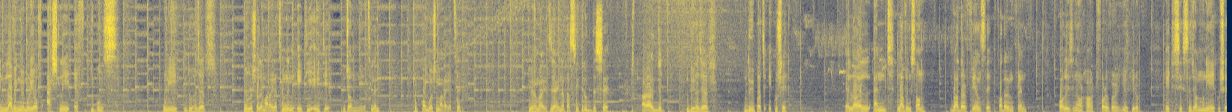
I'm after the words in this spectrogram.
in loving memory of Ashley F Gibbons. উনি দু পনেরো সালে মারা গেছেন এইটি এইটে জন্ম নিয়েছিলেন। খুব কম বয়সে মারা গেছে। কীভাবে মারা গেছে জানি না, তার স্মৃতির উদ্দেশ্যে। আর আরেকজন দুই হাজার দুই পাঁচ একুশে a loyal and loving son brother fiance father and friend always in our heart for ever your hero eighty সিক্সে জন্ম নিয়ে একুশে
